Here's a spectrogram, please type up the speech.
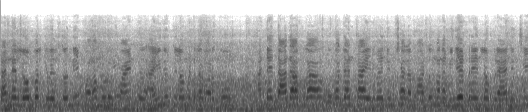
టన్నెల్ లోపలికి వెళ్తుంది. పదమూడు పాయింట్ ఐదు కిలోమీటర్ల వరకు అంటే దాదాపుగా ఒక గంట ఇరవై నిమిషాల పాటు మనం ఇదే ట్రైన్లో ప్రయాణించి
